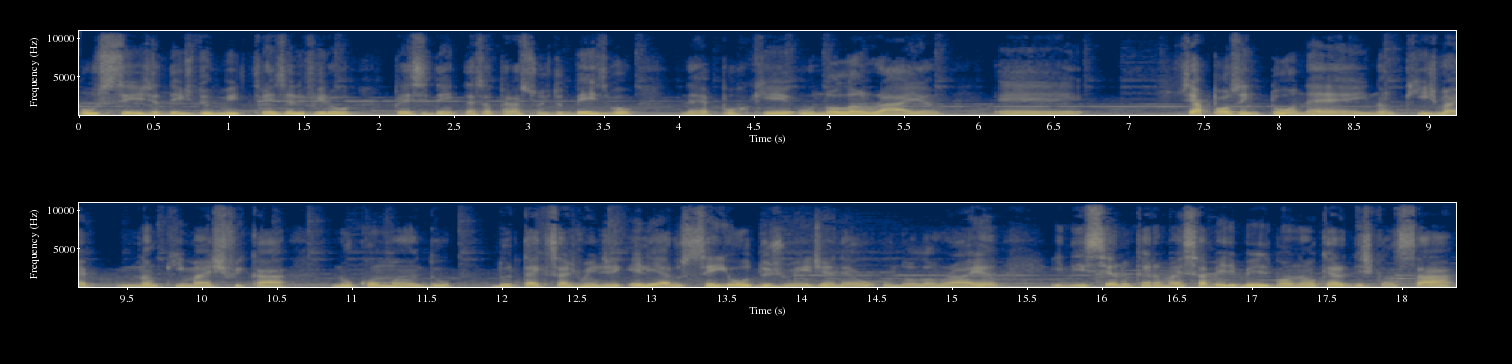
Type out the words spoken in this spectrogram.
Ou seja, desde 2013 ele virou presidente das operações do beisebol, né? Porque o Nolan Ryan é, se aposentou, né? E não quis mais, não quis mais ficar no comando do Texas Rangers. Ele era o CEO dos Rangers, né? O, o Nolan Ryan e disse: "Eu não quero mais saber de beisebol, não. Eu quero descansar."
